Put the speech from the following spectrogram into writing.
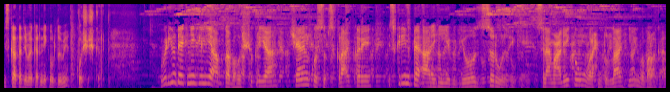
इसका तर्जमा करने की उर्दू में कोशिश करें। वीडियो देखने के लिए आपका बहुत शुक्रिया। चैनल को सब्सक्राइब करें। स्क्रीन पर आ रही ये वीडियो ज़रूर देखें। अल्लाम वरहमल वर्का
